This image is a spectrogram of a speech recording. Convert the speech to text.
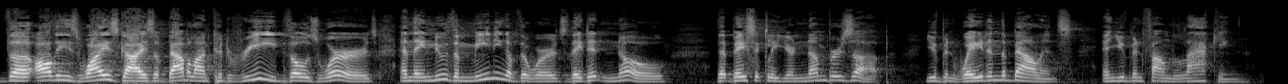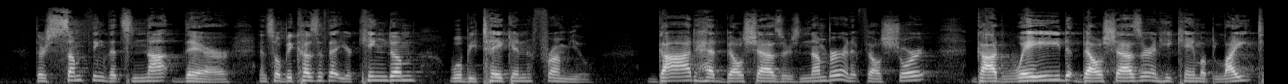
the, all these wise guys of Babylon could read those words and they knew the meaning of the words, they didn't know that basically your number's up. You've been weighed in the balance and you've been found lacking there's something that's not there. And so, because of that, your kingdom will be taken from you. God had Belshazzar's number and it fell short. God weighed Belshazzar and he came up light.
